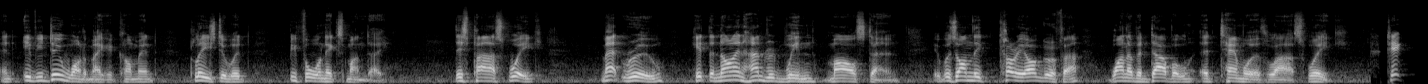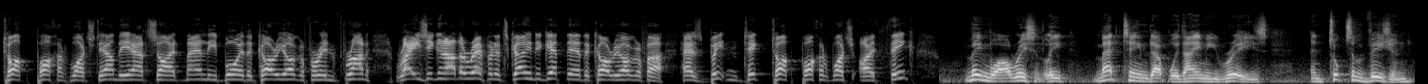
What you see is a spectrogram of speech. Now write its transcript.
and if you do want to make a comment, please do it before next Monday. This past week, Matt Rue hit the 900 win milestone. It was on the choreographer, one of a double at Tamworth last week. Tick tock, pocket watch down the outside. Manly boy, the choreographer in front, raising another effort. It's going to get there. The choreographer has beaten tick tock, pocket watch, I think. Meanwhile, recently, Matt teamed up with Amy Rees and took some vision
